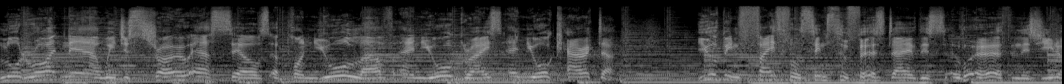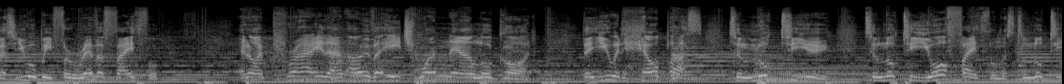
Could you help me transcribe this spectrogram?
Lord, right now we just throw ourselves upon your love and your grace and your character. You have been faithful since the first day of this earth and this universe. You will be forever faithful. And I pray that over each one now, Lord God, that you would help us to look to you, to look to your faithfulness, to look to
